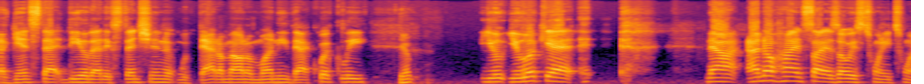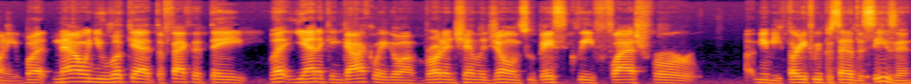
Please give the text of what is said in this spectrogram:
against that deal, that extension with that amount of money that quickly. Yep. You you look at now. I know hindsight is always twenty twenty, but now when you look at the fact that they let Yannick Ngakoue go and brought in Chandler Jones, who basically flashed for maybe 33% of the season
